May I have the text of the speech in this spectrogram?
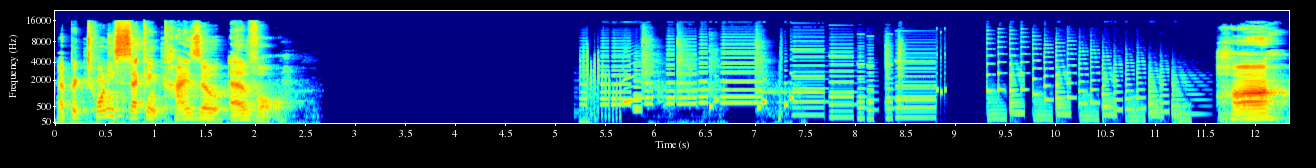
Epic 20 second Kaizo Evil. Huh?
